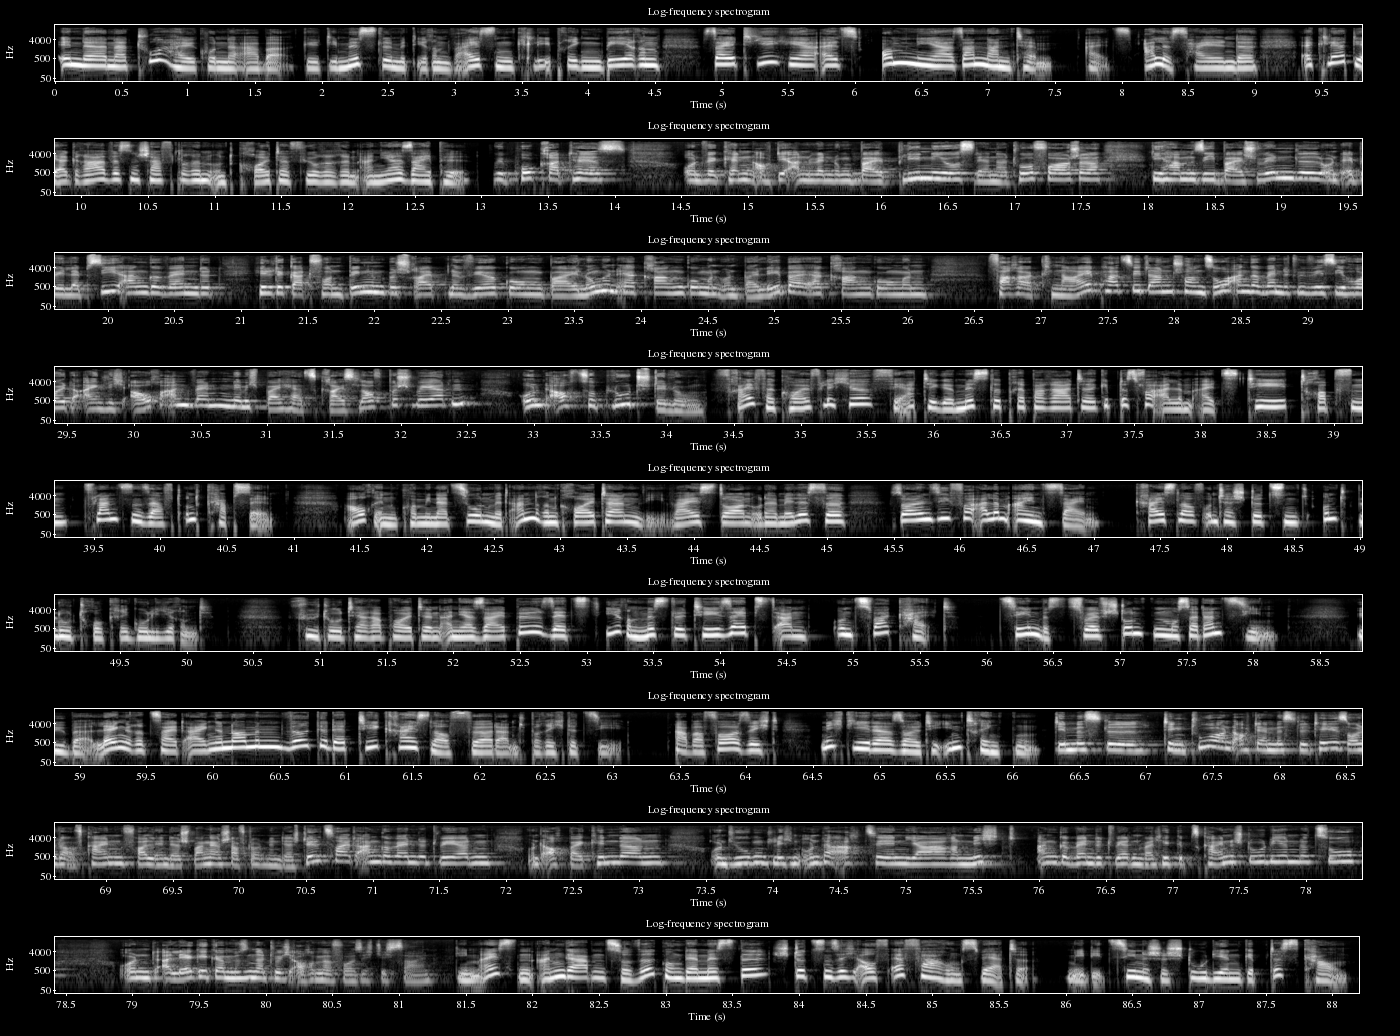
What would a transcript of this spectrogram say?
In der Naturheilkunde aber gilt die Mistel mit ihren weißen, klebrigen Beeren seit jeher als Omnia sanantem, als Allesheilende, erklärt die Agrarwissenschaftlerin und Kräuterführerin Anja Seipel. Hippokrates und wir kennen auch die Anwendung bei Plinius, der Naturforscher. Die haben sie bei Schwindel und Epilepsie angewendet. Hildegard von Bingen beschreibt eine Wirkung bei Lungenerkrankungen und bei Lebererkrankungen. Pfarrer Kneip hat sie dann schon so angewendet, wie wir sie heute eigentlich auch anwenden, nämlich bei Herz-Kreislauf-Beschwerden und auch zur Blutstillung. Frei verkäufliche, fertige Mistelpräparate gibt es vor allem als Tee, Tropfen, Pflanzensaft und Kapseln. Auch in Kombination mit anderen Kräutern wie Weißdorn oder Melisse sollen sie vor allem eins sein: kreislaufunterstützend und blutdruckregulierend. Phytotherapeutin Anja Seipel setzt ihren Misteltee selbst an, und zwar kalt. Zehn bis zwölf Stunden muss er dann ziehen. Über längere Zeit eingenommen wirke der Tee kreislauffördernd, berichtet sie. Aber Vorsicht, nicht jeder sollte ihn trinken. Die Misteltinktur und auch der Misteltee sollte auf keinen Fall in der Schwangerschaft und in der Stillzeit angewendet werden und auch bei Kindern und Jugendlichen unter 18 Jahren nicht angewendet werden, weil hier gibt es keine Studien dazu. Und Allergiker müssen natürlich auch immer vorsichtig sein. Die meisten Angaben zur Wirkung der Mistel stützen sich auf Erfahrungswerte. Medizinische Studien gibt es kaum.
